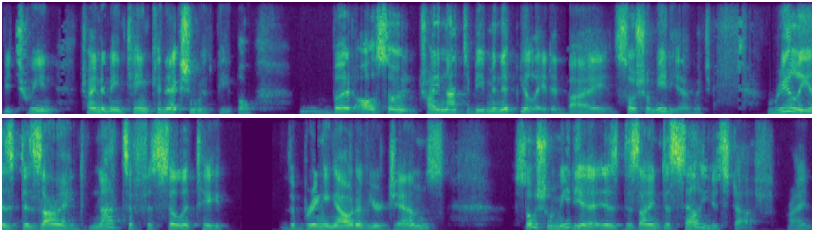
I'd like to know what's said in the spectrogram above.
between trying to maintain connection with people, but also trying not to be manipulated by social media, which really is designed not to facilitate the bringing out of your gems. Social media is designed to sell you stuff, right?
